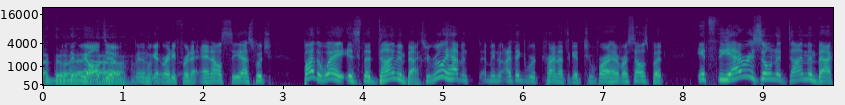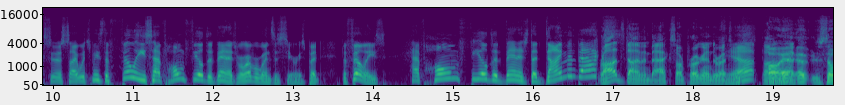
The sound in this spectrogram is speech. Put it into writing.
not doing I think we all do. Uh, But then we'll get ready for an NLCS, which, by the way, is the Diamondbacks. We really haven't. I mean, I think we're trying not to get too far ahead of ourselves, but it's the Arizona Diamondbacks to the side, which means the Phillies have home field advantage. Whoever wins the series, but the Phillies have home field advantage. The Diamondbacks. Rod's Diamondbacks, our program director. Yep. Oh, uh, uh, so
